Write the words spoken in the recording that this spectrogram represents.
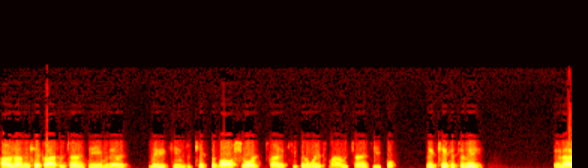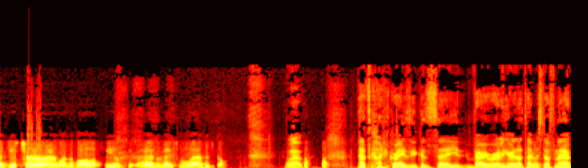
I was on the kickoff return team, and there were many teams would kick the ball short, trying to keep it away from our return people. They kick it to me, and I just turn around and run the ball upfield. I had a nice little average going. Wow, that's kind of crazy because uh, you very rarely hear that type of stuff now.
